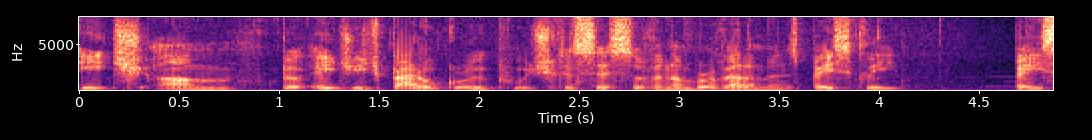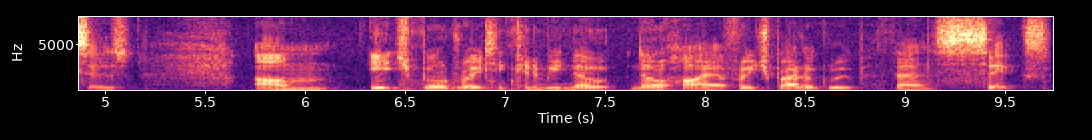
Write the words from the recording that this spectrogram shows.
each, um, each, each battle group, which consists of a number of elements, basically bases, um, each build rating can be no, no higher for each battle group than 6.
